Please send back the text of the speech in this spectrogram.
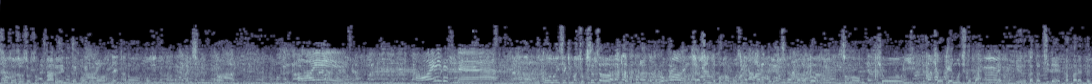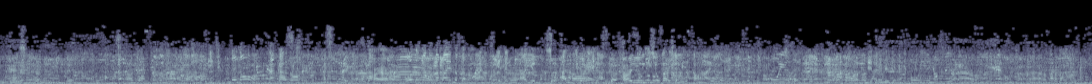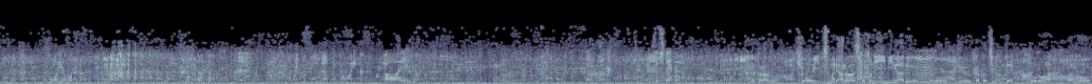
そうそうそうそうそう、丸いのでこういろいろね、あの文字なんか出たりするんだけど。ですね。だから向こうの遺跡、まあ、直接は見たことないんだけど、はいその写真でこの文字が書かれてるやつなんかだと、その表意表形文字とか、ねいう形で書かれてるケースが多いんで、あのエジプトのなんかあの、カシクールっていうんですか、はいはい大玉の名前とかの前につけてる、ああいう感じそうみたいな。ああいうものちょっと紹介してもいいですか？はい。こういうの。見えてない見えてない。こういう文字。わかるかなこういう文字だ。ネット本であって可愛いですよ。可愛いです。うん。そしてだ。からあの表意つまり表すことに意味があるものっていう形なんで、はいところがあの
